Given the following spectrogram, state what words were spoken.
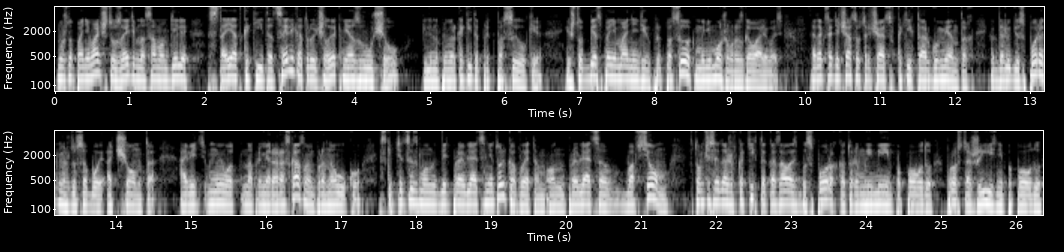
нужно понимать, что за этим на самом деле стоят какие-то цели, которые человек не озвучил или, например, какие-то предпосылки, и что без понимания этих предпосылок мы не можем разговаривать. Это, кстати, часто встречается в каких-то аргументах, когда люди спорят между собой о чем-то. А ведь мы вот, например, рассказываем про науку. Скептицизм, он ведь проявляется не только в этом, он проявляется во всем, в том числе даже в каких-то, казалось бы, спорах, которые мы имеем по поводу просто жизни, по поводу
